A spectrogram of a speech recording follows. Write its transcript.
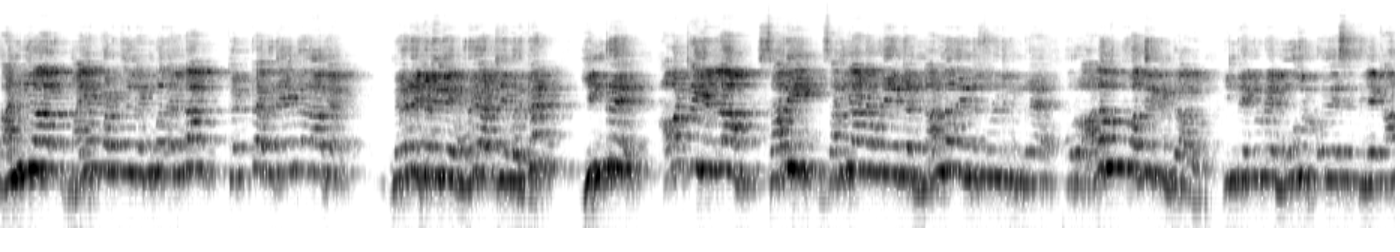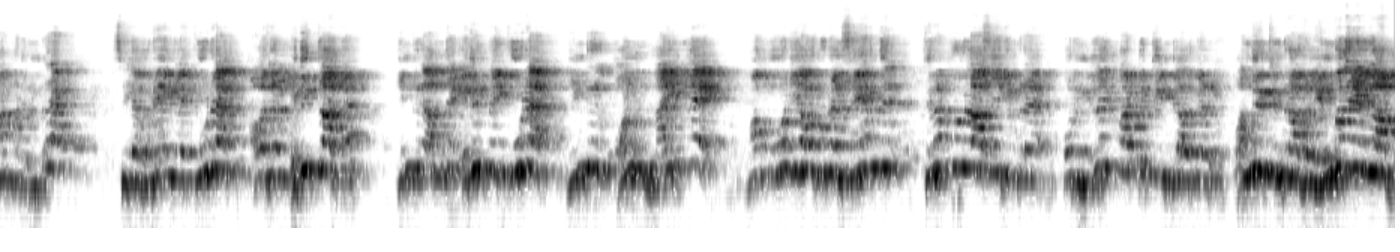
தனியார் மயப்படுத்தல் என்பதெல்லாம் கெட்ட விடயங்களாக மேடைகளிலே உரையாற்றியவர்கள் இன்று அவற்றை எல்லாம் சரி சரியான விடயங்கள் நல்லது என்று சொல்லுகின்ற ஒரு அளவுக்கு வந்திருக்கின்றார்கள் இன்று மூதூர் பிரதேசத்திலே காணப்படுகின்ற சில விடயங்களை கூட அவர்கள் எதிர்த்தார்கள். இன்று அந்த எதிர்ப்பை கூட இன்று ஒன் நைட்லே மோடி அவர்களுடன் சேர்ந்து திறப்பு விழா செய்கின்ற ஒரு நிலைப்பாட்டுக்கு இன்று அவர்கள் வந்திருக்கின்றார்கள் என்பதையெல்லாம்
